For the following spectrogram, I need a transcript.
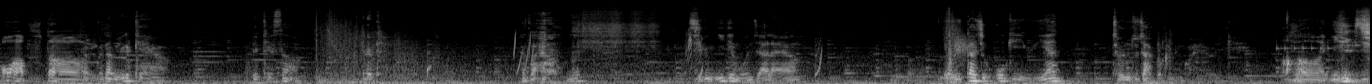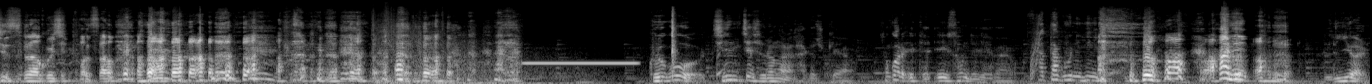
어 아프다. 자, 그다음에 이렇게 해요. 이렇게 해서 이렇게 해봐요. 지금 이게 뭔지 알아요? 여기까지 오기 위한 전투 작업인 거예요. 이게. 아 이 짓을 하고 싶어서. 그리고 진짜 시원한 거 하나 가르쳐줄게요. 손가락 이렇게 이손 이렇게 해봐요. 사타구니 아니 리얼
